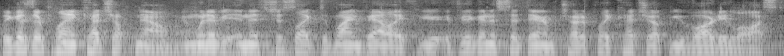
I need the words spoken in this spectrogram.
because they're playing catch up now. And whenever and it's just like Divine Valley. If you if you're gonna sit there and try to play catch up, you've already lost.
